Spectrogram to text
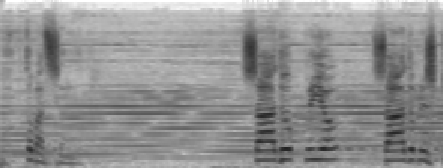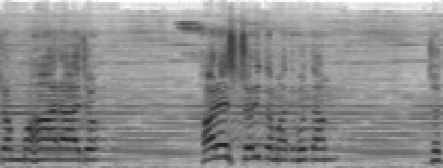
ভক্তবাৎসল্য সাধু প্রিয়, সাধু পৃষ্ঠম মহারাজ হরেশ্বরিতম অদ্ভুতম যদ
